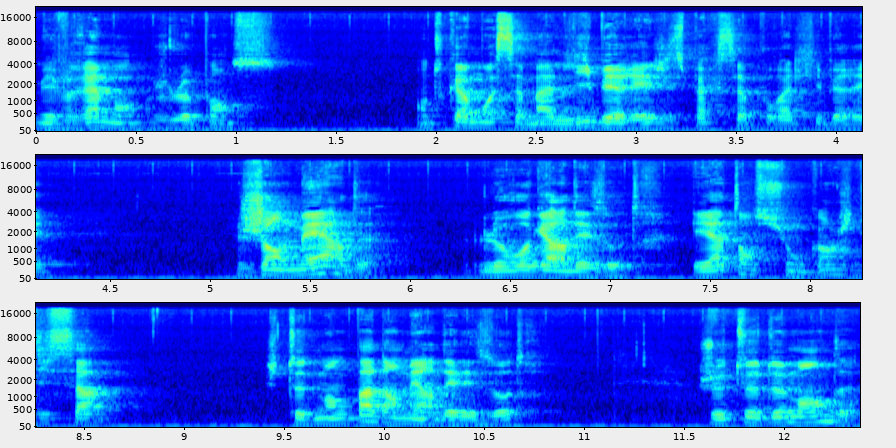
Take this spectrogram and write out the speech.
mais vraiment, je le pense. En tout cas, moi, ça m'a libéré, j'espère que ça pourrait te libérer. J'emmerde le regard des autres. Et attention, quand je dis ça, je te demande pas d'emmerder les autres. Je te demande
